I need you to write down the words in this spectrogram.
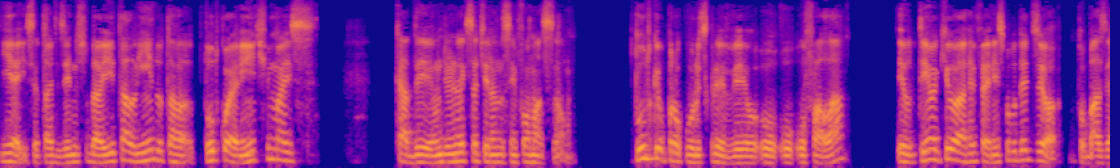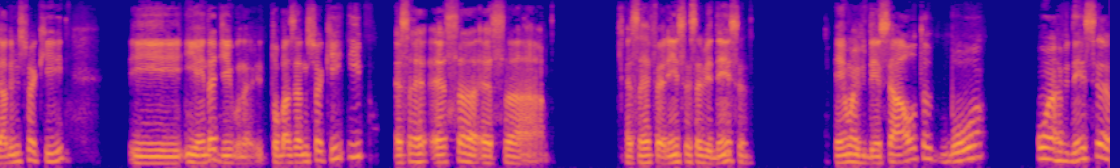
e aí, você está dizendo isso daí, tá lindo, tá tudo coerente, mas cadê? Onde é que você está tirando essa informação? Tudo que eu procuro escrever ou, ou, ou falar, eu tenho aqui a referência para poder dizer, ó, estou baseado nisso aqui e, e ainda digo, né? Estou baseado nisso aqui e essa, essa, essa, essa referência, essa evidência é uma evidência alta, boa ou é uma evidência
